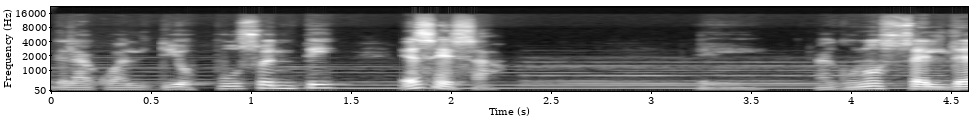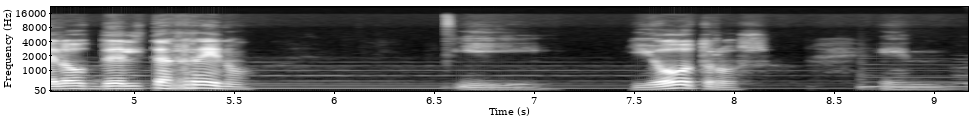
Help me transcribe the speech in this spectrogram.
de la cual Dios puso en ti, es esa. Algunos ser de los del terreno y, y otros en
